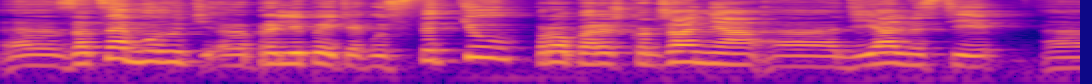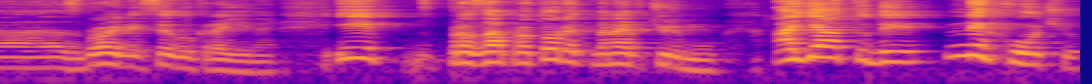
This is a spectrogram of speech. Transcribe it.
Е, За це можуть е, приліпити якусь статтю про перешкоджання е, діяльності Збройних сил України і про запроторить мене в тюрму. А я туди не хочу,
